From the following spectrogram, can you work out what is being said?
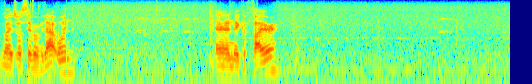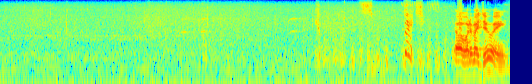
Might as well save over that one. And make a fire. Bitch! Oh, what am I doing?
